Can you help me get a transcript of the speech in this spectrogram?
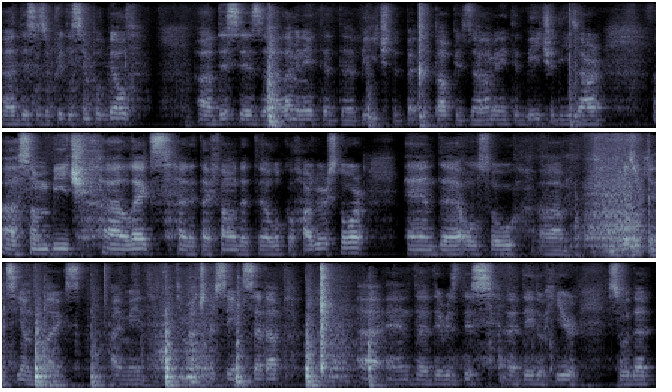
this is a pretty simple build. Uh, this is uh, laminated beech, the, the, top is laminated beech. These are uh, some beech uh, legs uh, that I found at a local hardware store and also um, as you can see on the legs I made pretty much the same setup and there is this dado here so that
